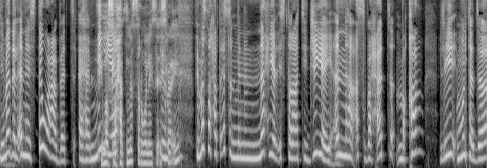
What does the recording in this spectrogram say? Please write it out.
لماذا؟ لأنها استوعبت أهمية في مصلحة مصر وليس إسرائيل؟ في مصلحة إسرائيل من الناحية الاستراتيجية أنها أصبحت مقر لمنتدى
